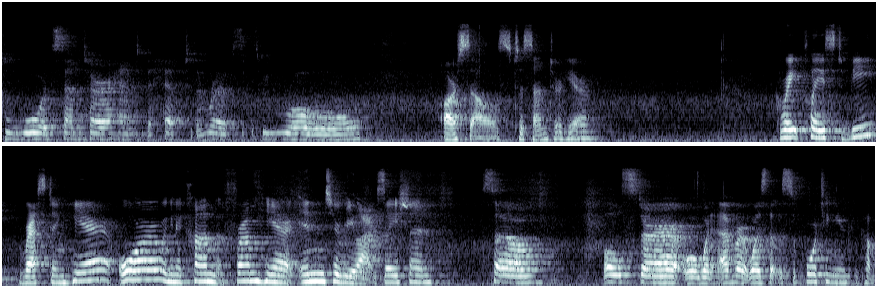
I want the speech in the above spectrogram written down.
towards center, hand to the hip, to the ribs, as we roll ourselves to center here great place to be, resting here, or we're going to come from here into relaxation. So, bolster or whatever it was that was supporting you can come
